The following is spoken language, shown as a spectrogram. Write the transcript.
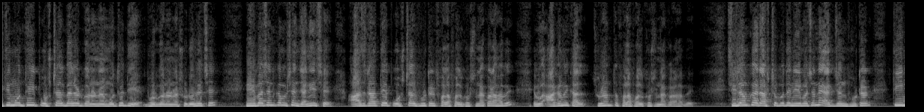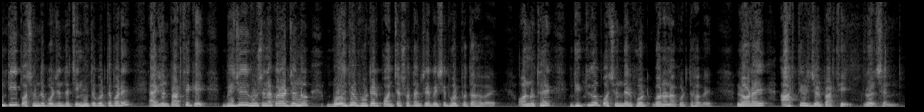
ইতিমধ্যেই পোস্টাল ব্যালট গণনার মধ্য দিয়ে ভোট গণনা শুরু হয়েছে। নির্বাচন কমিশন জানিয়েছে, আজ রাতে পোস্টাল ভোটের ফলাফল ঘোষণা করা হবে এবং আগামীকাল চূড়ান্ত ফলাফল ঘোষণা করা হবে। শ্রীলঙ্কার রাষ্ট্রপতি নির্বাচনে একজন ভোটার তিনটি পছন্দ পর্যন্ত চিহ্নিত করতে পারে। একজন প্রার্থীকে বিজয়ী ঘোষণা করার জন্য বৈধ ভোটের পঞ্চাশ শতাংশের বেশি ভোট পেতে হবে। অন্যথায় দ্বিতীয় পছন্দের ভোট গণনা করতে হবে। লড়াইয়ে আটত্রিশ জন প্রার্থী রয়েছেন।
